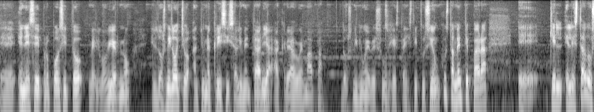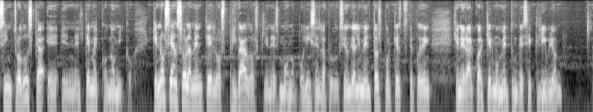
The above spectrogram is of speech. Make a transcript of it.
Eh, en ese propósito, el gobierno, el 2008, ante una crisis alimentaria, ha creado EMAPA. 2009 surge esta institución, justamente para eh, que el, Estado se introduzca eh, en el tema económico, que no sean solamente los privados quienes monopolicen la producción de alimentos, porque estos te pueden generar cualquier momento un desequilibrio,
